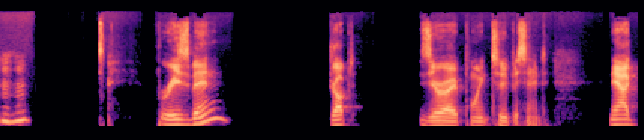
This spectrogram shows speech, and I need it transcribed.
Mm-hmm. Brisbane dropped 0.2%. Now,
